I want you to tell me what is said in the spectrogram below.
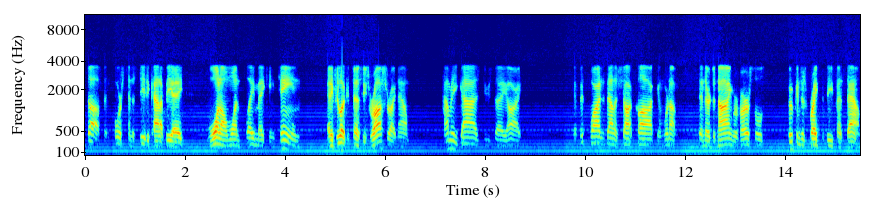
stuff and force Tennessee to kind of be a one-on-one playmaking team. And if you look at Tennessee's roster right now, how many guys do you say, all right, if it's winding down the shot clock and we're not, and they're denying reversals, who can just break the defense down?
